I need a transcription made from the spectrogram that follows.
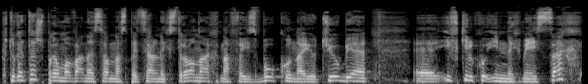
które też promowane są na specjalnych stronach, na Facebooku, na YouTubie e, i w kilku innych miejscach,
